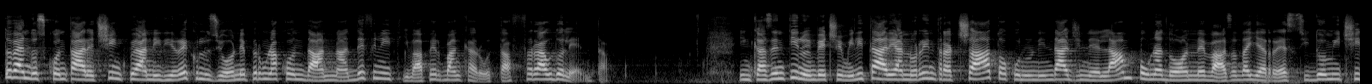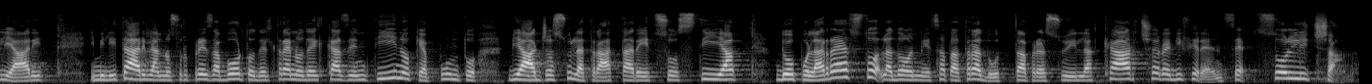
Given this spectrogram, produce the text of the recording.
dovendo scontare 5 anni di reclusione per una condanna definitiva per bancarotta fraudolenta. In Casentino invece i militari hanno rintracciato con un'indagine lampo una donna evasa dagli arresti domiciliari. I militari l'hanno sorpresa a bordo del treno del Casentino che appunto viaggia sulla tratta Arezzo-Stia. Dopo l'arresto la donna è stata tradotta presso il carcere di Firenze Sollicciano.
